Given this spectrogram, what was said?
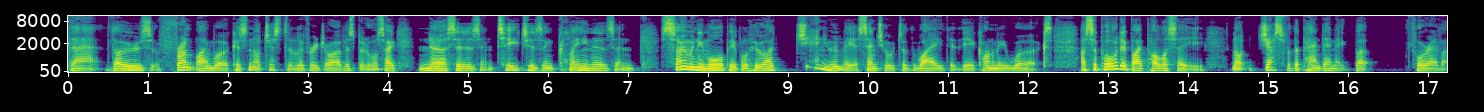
that those frontline workers, not just delivery drivers, but also nurses and teachers and cleaners and so many more people who are genuinely essential to the way that the economy works, are supported by policy, not just for the pandemic, but forever.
